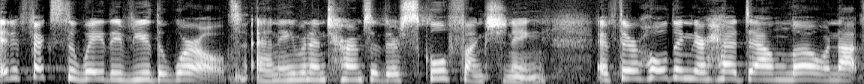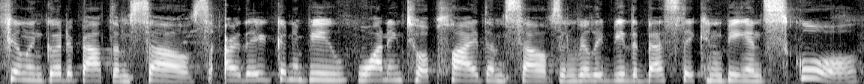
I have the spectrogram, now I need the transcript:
it affects the way they view the world and even in terms of their school functioning. If they're holding their head down low and not feeling good about themselves, are they going to be wanting to apply themselves and really be the best they can be in school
